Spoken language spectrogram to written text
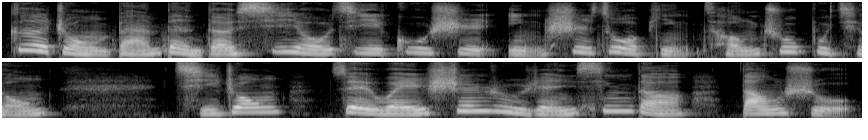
各种版本的《西游记》故事影视作品层出不穷。其中最为深入人心的，当属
